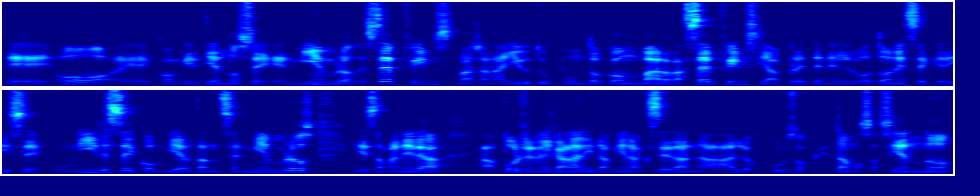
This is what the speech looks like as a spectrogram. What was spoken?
eh, o eh, convirtiéndose en miembros de Zepfilms. Vayan a youtube.com barra Zepfilms y aprieten el botón ese que dice unirse, conviértanse en miembros y de esa manera apoyen el canal y también accedan a los cursos que estamos haciendo,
